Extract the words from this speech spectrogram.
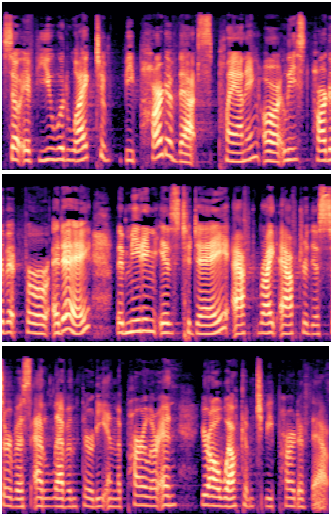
So if you would like to be part of that planning, or at least part of it for a day, the meeting is today, after, right after this service at 11:30 in the parlor, and you're all welcome to be part of that.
